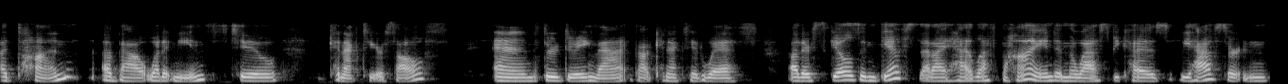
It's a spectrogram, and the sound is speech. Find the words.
a ton about what it means to connect to yourself. And through doing that, got connected with other skills and gifts that I had left behind in the West because we have certain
